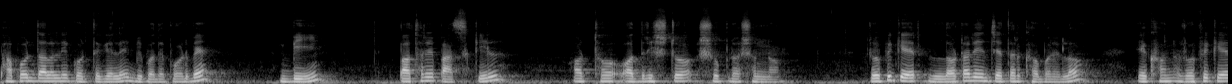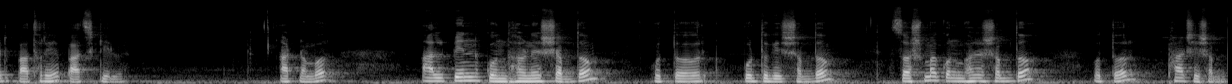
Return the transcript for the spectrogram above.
ফাপড় দালালি করতে গেলে বিপদে পড়বে। বি, পাথরে পাঁচ কিল, অর্থ অদৃষ্ট সুপ্রসন্ন। রফিকের লটারি জেতার খবর এলো, এখন রফিকের পাথরে পাঁচ কিল। আট নম্বর, আলপিন কোন ধরনের শব্দ? উত্তর পর্তুগিজ শব্দ চশমা কোন ভাষার শব্দ উত্তর ফার্সি শব্দ।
